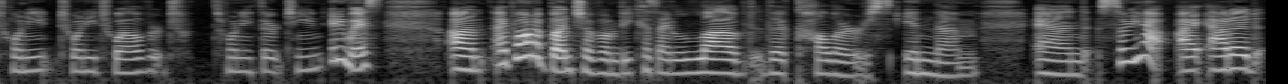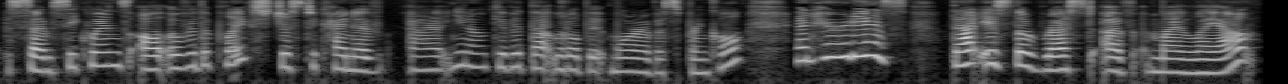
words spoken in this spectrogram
20, 2012 or 2013 anyways um, i bought a bunch of them because i loved the colors in them. And so yeah i added some sequins all over the place just to kind of uh, you know give it that little bit more of a sprinkle. And here it is. That is the rest of my layout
